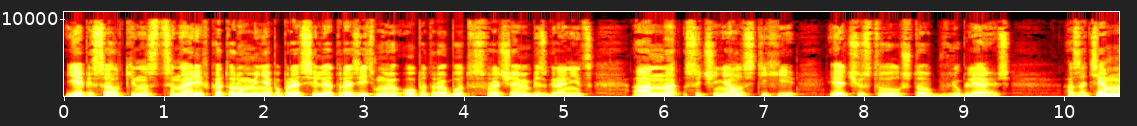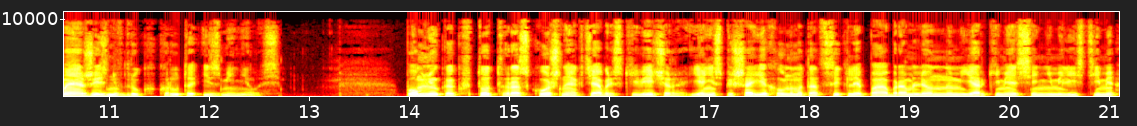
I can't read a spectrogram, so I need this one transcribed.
Я писал киносценарий, в котором меня попросили отразить мой опыт работы с врачами без границ. Анна сочиняла стихи. Я чувствовал, что влюбляюсь. А затем моя жизнь вдруг круто изменилась. Помню, как в тот роскошный октябрьский вечер я не спеша ехал на мотоцикле по обрамленным яркими осенними листьями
